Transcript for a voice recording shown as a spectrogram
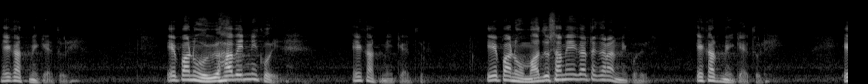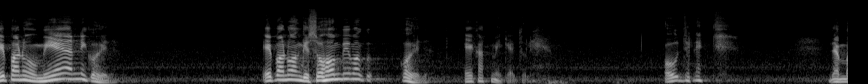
ඒකත් මේක ඇතුලේ. ඒ පණුව විවාහ වෙන්නේ කොහෙද? ඒකත් මේක ඇතුලේ. ඒ පණුව මధు සමය ගත කරන්නේ කොහෙද? ඒකත් මේක ඇතුලේ. ඒ පණුව මිය යන්නේ කොහෙද? ඒ පණුවන්ගේ සොහොන් බිම කොහෙද? ඒකත් මේක ඇතුලේ. ඔව්ද නැත්? දැන්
